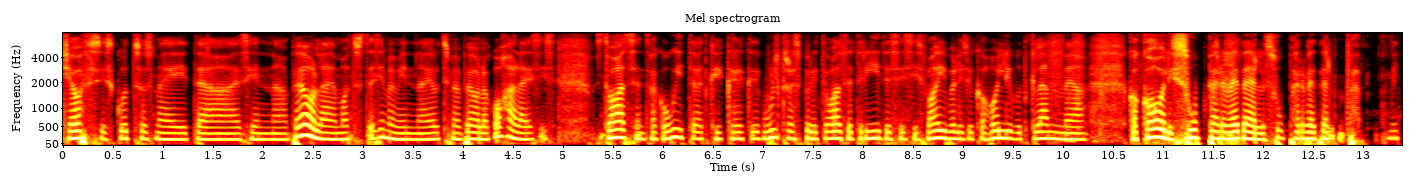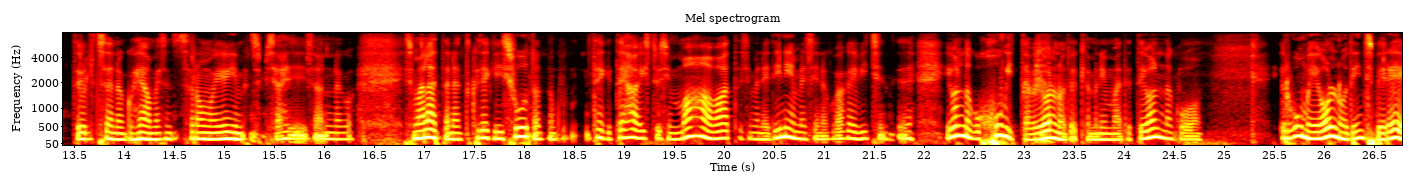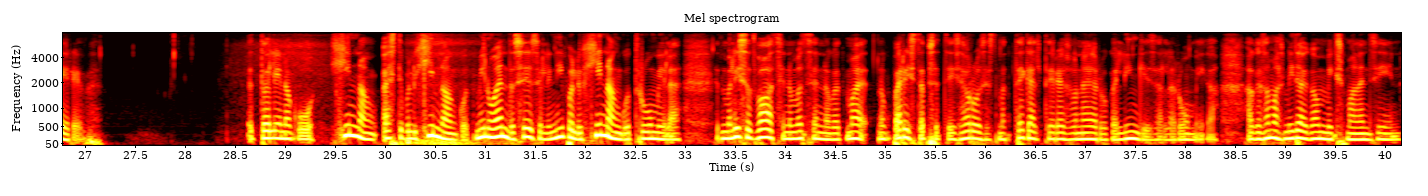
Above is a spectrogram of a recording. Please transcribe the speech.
Geoff siis kutsus meid äh, sinna peole ja me otsustasime minna, jõudsime peole kohale ja siis ma lihtsalt vaatasin, et väga huvitav, et kõik olid ultraspirituaalsed riides ja siis vibe oli siuke Hollywood glam ja kakao oli supervedel, supervedel, mitte üldse nagu hea, ma ei saanud aru, ma jõin, mõtlesin, mis asi see on nagu. siis mäletan, et kuidagi ei suutnud nagu midagi teha, istusin maha, vaatasime neid inimesi nagu väga ei viitsinud, ei olnud nagu huvitav, ei olnud, ütleme niimoodi, et ei olnud nagu, ruum ei olnud inspireeriv et oli nagu hinnang, hästi palju hinnangut, minu enda sees oli nii palju hinnangut ruumile, et ma lihtsalt vaatasin ja mõtlesin nagu, et ma nagu päris täpselt ei saa aru, sest ma tegelikult ei resoneeru ka lingi selle ruumiga. aga samas midagi on, miks ma olen siin.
